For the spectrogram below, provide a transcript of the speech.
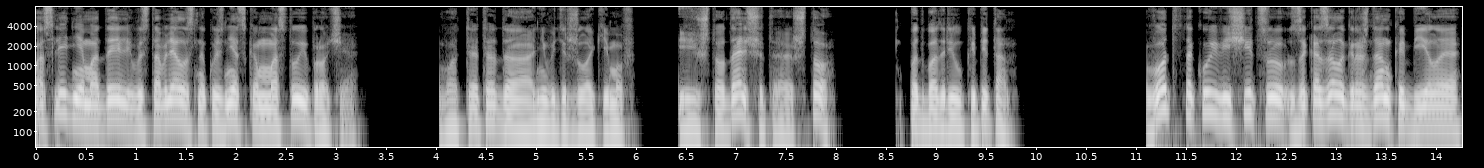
Последняя модель выставлялась на Кузнецком мосту и прочее. «Вот это да!» — не выдержал Акимов. «И что дальше-то? Что?» — подбодрил капитан. «Вот такую вещицу заказала гражданка Белая,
